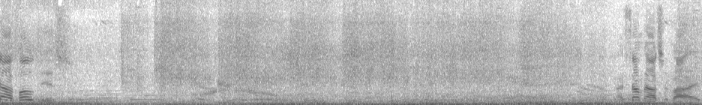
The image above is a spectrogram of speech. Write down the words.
Vergil. Alright, not fold this. I somehow survived.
